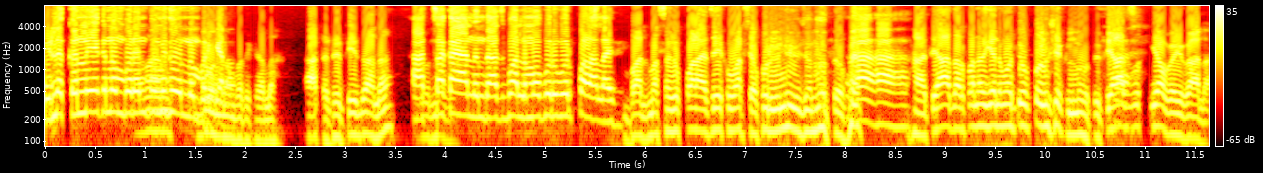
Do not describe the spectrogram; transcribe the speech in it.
लखननं एक नंबर आणि तुम्ही दोन नंबर दोन केला. नंबर केला. आठ अठ्ठी झालं. आजचा काय आनंद? आज बालमा बरोबर पळालाय. बालमा संघ पळायचं एक वर्षापूर्वी नियोजन होतं. हा हा हा. हा ते आजारपणात गेल्यामुळे ते पळू शकलो नव्हते. ते आज योगायोग आला.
